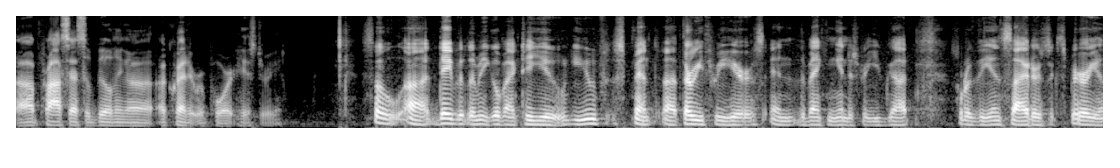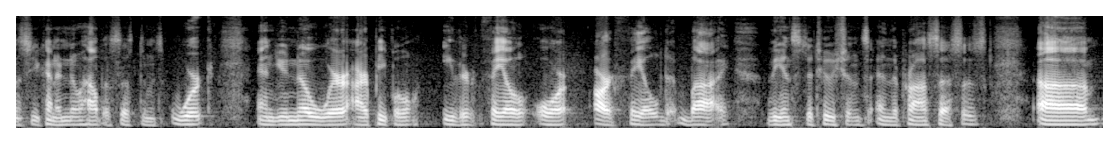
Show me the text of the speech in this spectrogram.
uh, process of building a, a credit report history. So, uh, David, let me go back to you. You've spent uh, 33 years in the banking industry. You've got sort of the insider's experience. You kind of know how the systems work, and you know where our people either fail or are failed by the institutions and the processes. Um,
